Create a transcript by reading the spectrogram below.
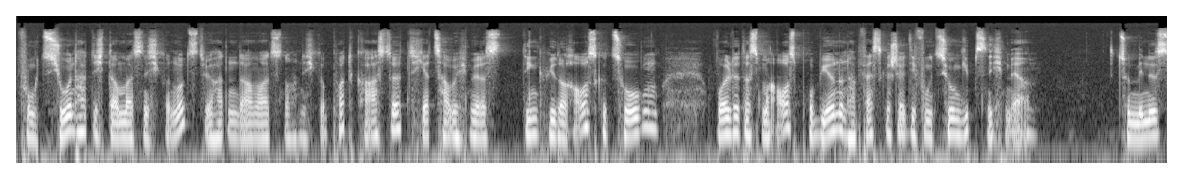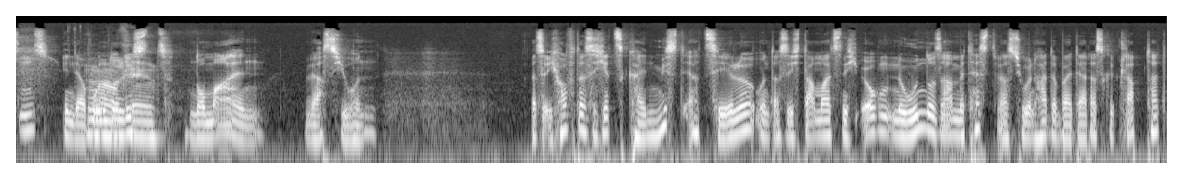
Funktion hatte ich damals nicht genutzt. Wir hatten damals noch nicht gepodcastet. Jetzt habe ich mir das Ding wieder rausgezogen, wollte das mal ausprobieren und habe festgestellt, die Funktion gibt es nicht mehr. Zumindest in der Wunderlist okay. normalen Version. Also ich hoffe, dass ich jetzt keinen Mist erzähle und dass ich damals nicht irgendeine wundersame Testversion hatte, bei der das geklappt hat.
